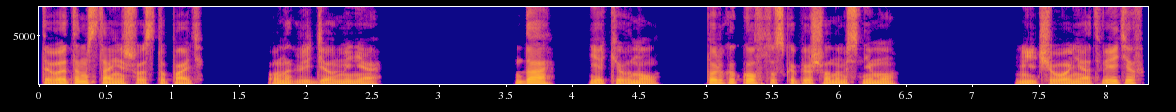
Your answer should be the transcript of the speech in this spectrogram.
«Ты в этом станешь выступать?» Он оглядел меня. «Да», — я кивнул, — «только кофту с капюшоном сниму». Ничего не ответив,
